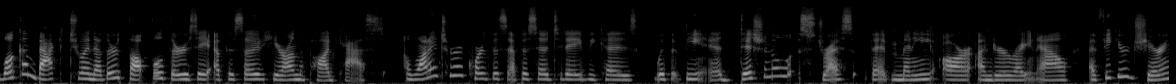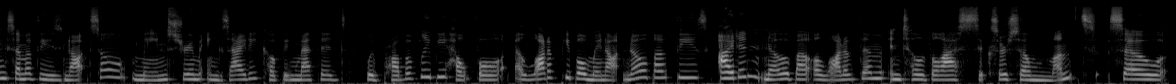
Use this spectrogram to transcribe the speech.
Welcome back to another Thoughtful Thursday episode here on the podcast. I wanted to record this episode today because, with the additional stress that many are under right now, I figured sharing some of these not so mainstream anxiety coping methods would probably be helpful. A lot of people may not know about these. I didn't know about a lot of them until the last six or so months, so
